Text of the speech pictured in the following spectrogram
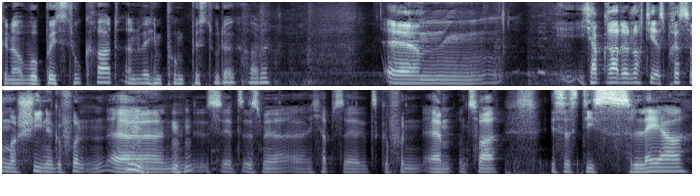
Genau, wo bist du gerade? An welchem Punkt bist du da gerade? ähm, ich habe gerade noch die Espressomaschine gefunden. Äh, Hm, mhm. ist, jetzt ist mir, äh, ich habe es jetzt gefunden. Ähm, und zwar ist es die Slayer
